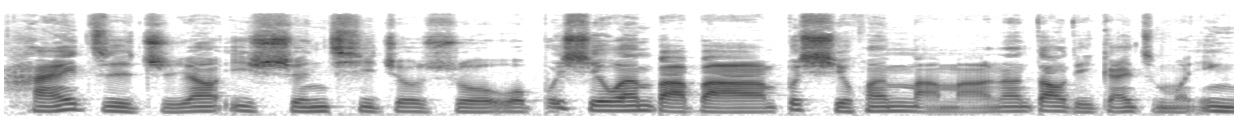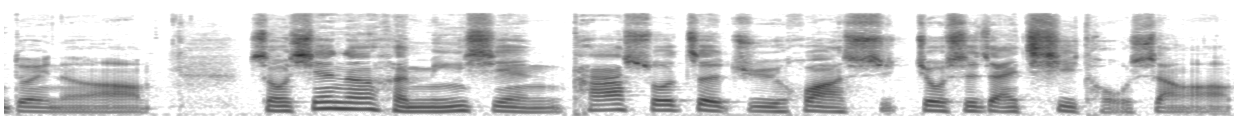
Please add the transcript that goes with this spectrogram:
孩子只要一生气就说我不喜欢爸爸，不喜欢妈妈，那到底该怎么应对呢？啊，首先呢，很明显他说这句话是就是在气头上啊。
